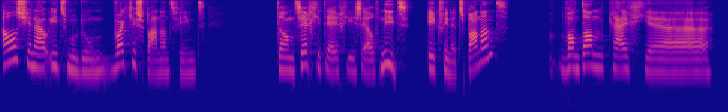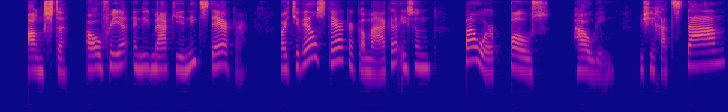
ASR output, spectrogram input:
Als je nou iets moet doen wat je spannend vindt, dan zeg je tegen jezelf niet: Ik vind het spannend. Want dan krijg je angsten over je en die maken je niet sterker. Wat je wel sterker kan maken is een power pose houding. Dus je gaat staan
